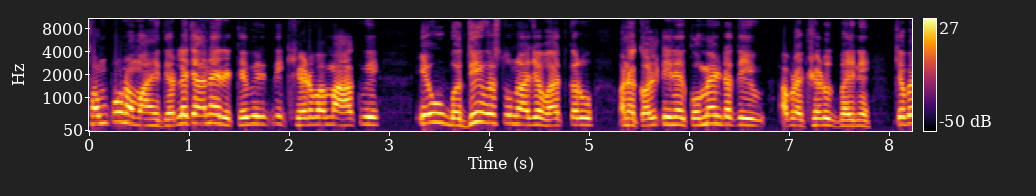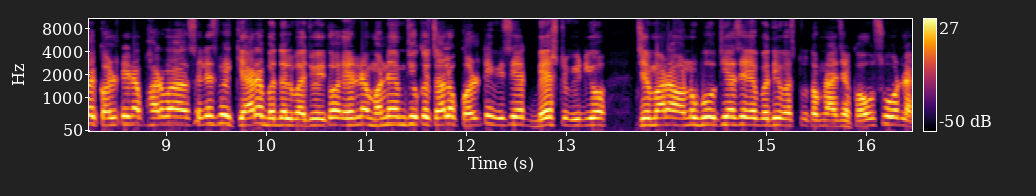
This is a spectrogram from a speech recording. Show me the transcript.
સંપૂર્ણ માહિતી, એટલે કે આને કેવી રીતની ખેડવામાં આંકવી એવું બધી વસ્તુનું આજે વાત કરું. અને કલ્ટીની કોમેન્ટ હતી આપણા ખેડૂતભાઈની કે ભાઈ કલ્ટીના ફારવા શૈલેષભાઈ ક્યારે બદલવા જોઈએ? તો એને મને એમ થયું કે ચાલો કલ્ટી વિશે એક બેસ્ટ વીડિયો જે મારા અનુભવ થયા છે એ બધી વસ્તુ તમને આજે કહું છું. એટલે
